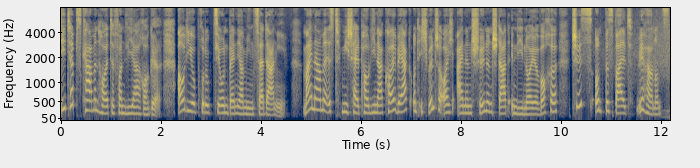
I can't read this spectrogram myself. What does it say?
Die Tipps kamen heute von Lia Rogge. Audioproduktion Benjamin Zerdani. Mein Name ist Michelle Paulina Kolberg und ich wünsche euch einen schönen Start in die neue Woche. Tschüss und bis bald. Wir hören uns.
